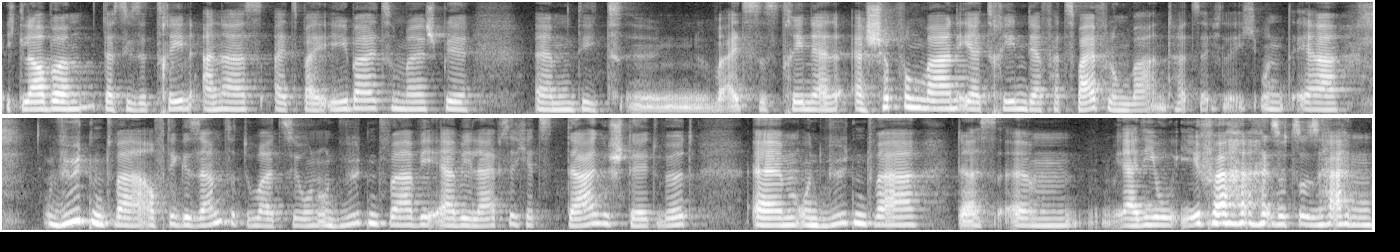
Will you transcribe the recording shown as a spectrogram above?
Ich glaube, dass diese Tränen anders als bei Ebal zum Beispiel ähm, die, äh, als das Tränen der Erschöpfung waren, eher Tränen der Verzweiflung waren tatsächlich. Und er wütend war auf die Gesamtsituation und wütend war, wie RB Leipzig jetzt dargestellt wird ähm, und wütend war, dass ähm, ja, die UEFA sozusagen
